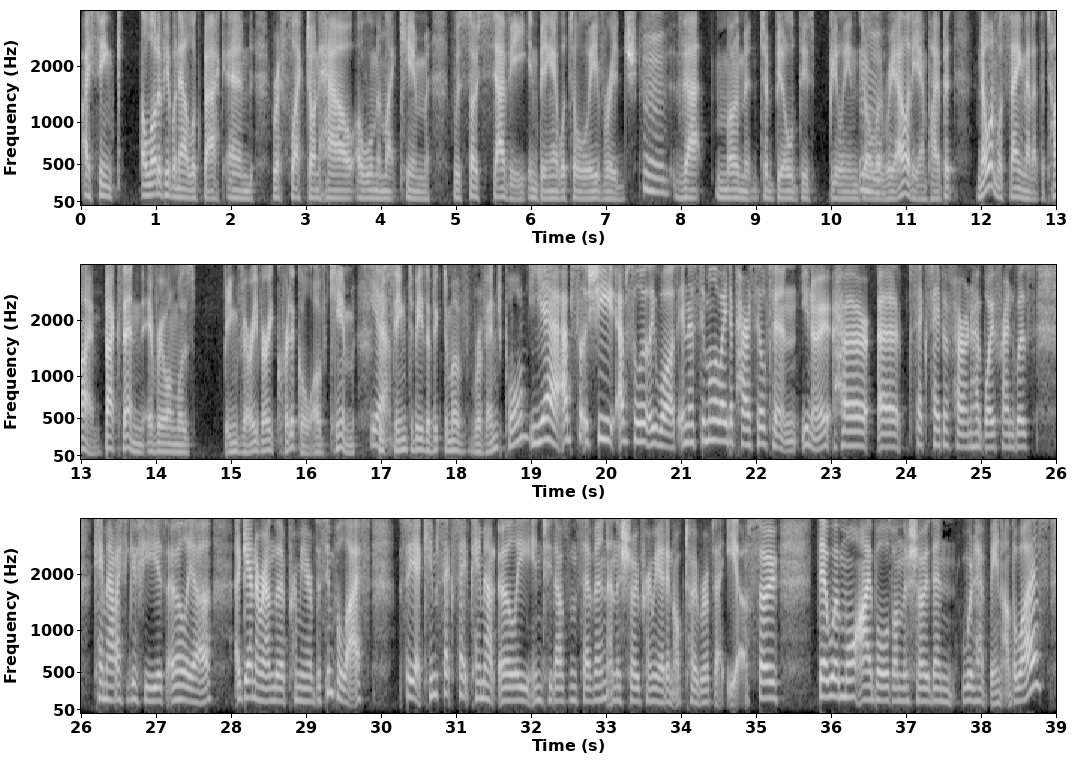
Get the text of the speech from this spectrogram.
I think a lot of people now look back and reflect on how a woman like Kim was so savvy in being able to leverage Mm. that moment to build this billion dollar Mm. reality empire. But no one was saying that at the time. Back then, everyone was being very, very critical of Kim, Yeah. who seemed to be the victim of revenge porn. Yeah, absolutely. She absolutely was. In a similar way to Paris Hilton, you know, her uh, sex tape of her and her boyfriend was came out, I think, a few years earlier. Again, around the premiere of The Simple Life. So yeah, Kim's sex tape came out early in 2007, and the show premiered in October of that year. So there were more eyeballs on the show than would have been otherwise.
